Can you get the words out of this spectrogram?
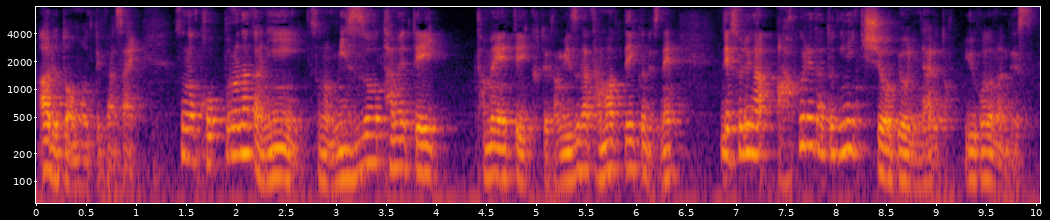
あると思ってください。そのコップの中にその水を溜めてい溜めていくというか水が溜まっていくんですね。でそれが溢れた時に気象病になるということなんです。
